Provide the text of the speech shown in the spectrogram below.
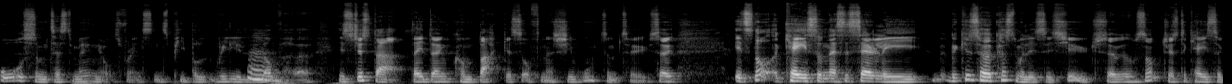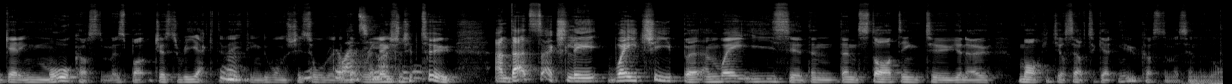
awesome testimonials, for instance. People really hmm. love her. It's just that they don't come back as often as she wants them to. So it's not a case of necessarily because her customer list is huge. So it was not just a case of getting more customers, but just reactivating the ones she's already got a relationship to. And that's actually way cheaper and way easier than than starting to, you know, market yourself to get new customers in the door.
